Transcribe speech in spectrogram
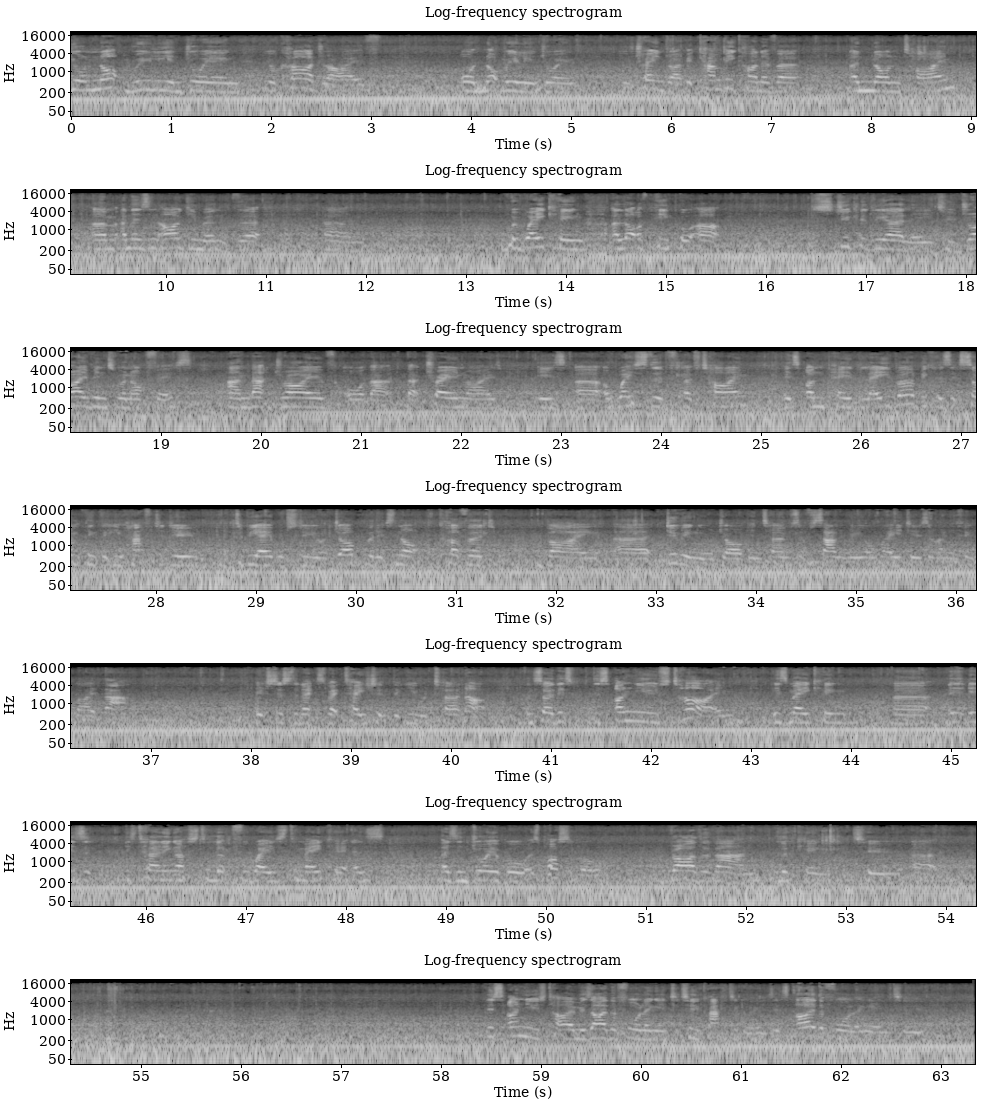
you're not really enjoying your car drive or not really enjoying your train drive, it can be kind of a, a non time. Um, and there's an argument that um, we're waking a lot of people up stupidly early to drive into an office, and that drive or that, that train ride is uh, a waste of, of time it's unpaid labour because it's something that you have to do to be able to do your job, but it's not covered by uh, doing your job in terms of salary or wages or anything like that. It's just an expectation that you would turn up, and so this this unused time is making uh, is is turning us to look for ways to make it as as enjoyable as possible, rather than looking to uh, this unused time is either falling into two categories. It's either falling into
